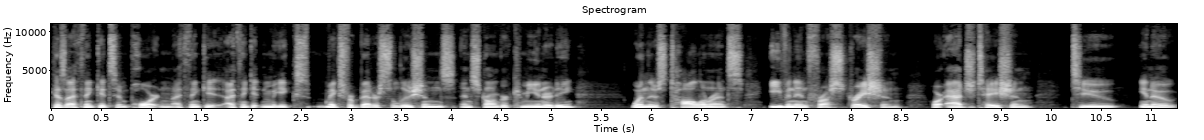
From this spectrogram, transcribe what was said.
because I think it's important. I think it I think it makes makes for better solutions and stronger community when there's tolerance, even in frustration or agitation, to you know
